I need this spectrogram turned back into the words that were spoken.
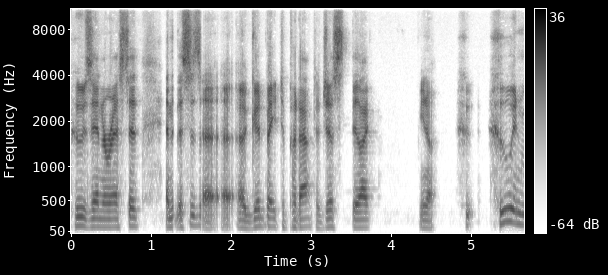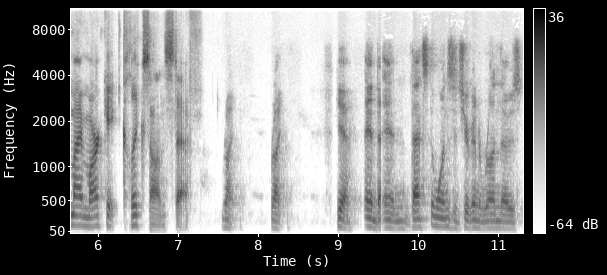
who's interested. And this is a, a good bait to put out to just be like, you know, who, who in my market clicks on stuff. Right. Right. Yeah. And, and that's the ones that you're going to run those,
